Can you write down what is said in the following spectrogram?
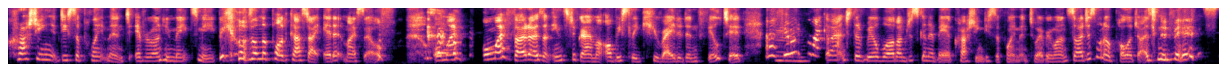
crushing disappointment to everyone who meets me because on the podcast I edit myself. all my all my photos on Instagram are obviously curated and filtered. And I feel like Mm. when I go out into the real world, I'm just going to be a crushing disappointment to everyone. So I just want to apologize in advance.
